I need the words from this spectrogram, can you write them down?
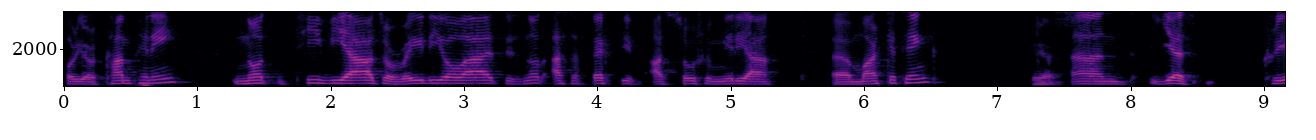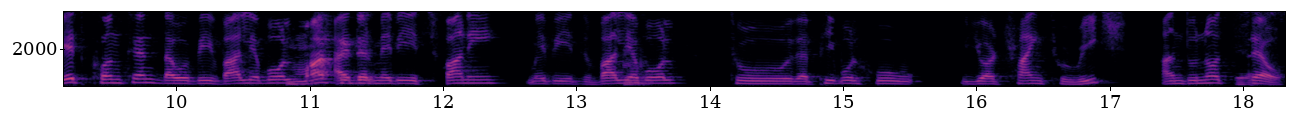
for your company, not TV ads or radio ads is not as effective as social media uh, marketing. Yes. And yes, create content that would be valuable. Marketing. Either maybe it's funny, maybe it's hmm. valuable mm. to the people who you're trying to reach and do not yes. sell.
